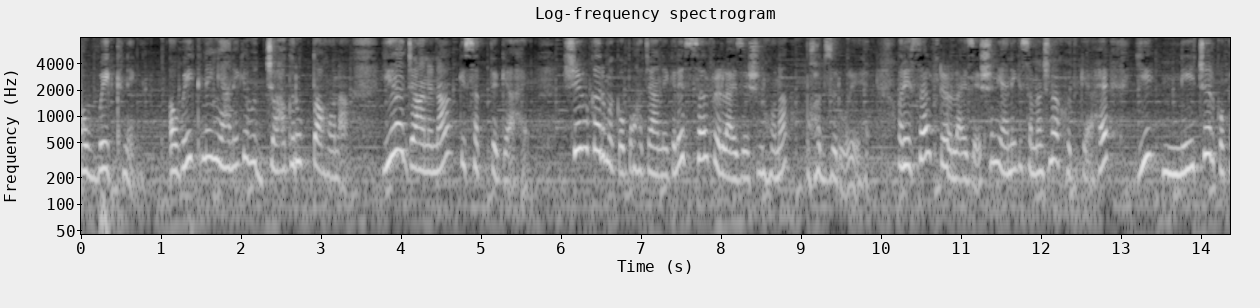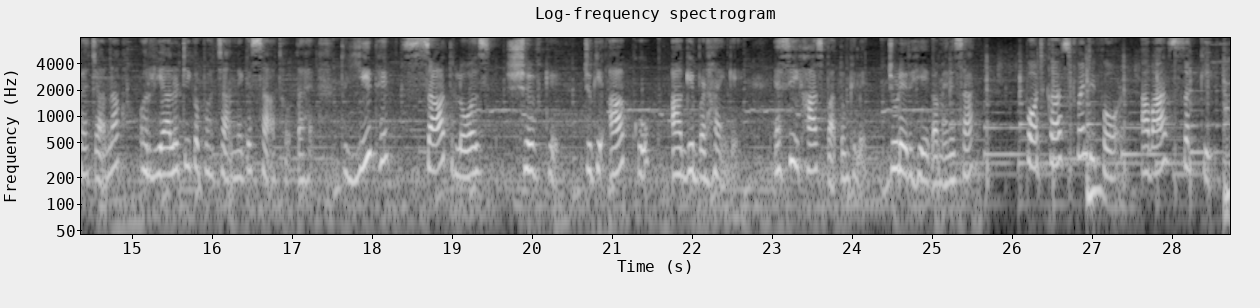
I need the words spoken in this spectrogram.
अवेकनिंग अवेकनिंग, यानी कि वो जागरूकता होना, यह जानना कि सत्य क्या है। शिव कर्म को पहुँचाने के लिए सेल्फ रियलाइजेशन होना बहुत ज़रूरी है। और ये सेल्फ रियलाइजेशन यानी कि समझना खुद क्या है, ये नेचर को पहचानना और रियलिटी को पहचानने के साथ होता है। तो ये थे सात लॉज शिव के, जो कि आपको आगे बढ़ाएँगे। ऐसी खास बातों के लिए जुड़े रहिएगा मेरे साथ। पॉडकास्ट 24 आवाज़ सबकी।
